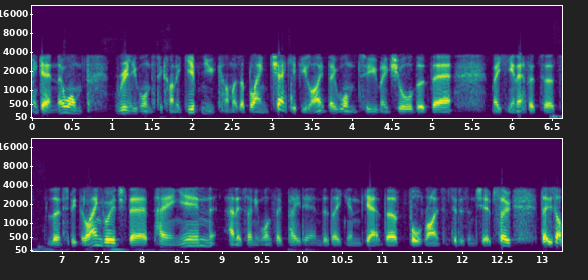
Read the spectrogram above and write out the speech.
again, no one really wants to kind of give newcomers a blank check, if you like. They want to make sure that they're making an effort to learn to speak the language, they're paying in, and it's only once they've paid in that they can get the full rights of citizenship. So those are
